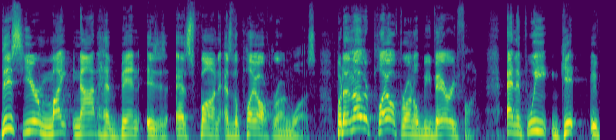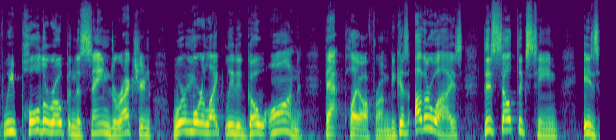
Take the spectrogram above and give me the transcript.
This year might not have been as, as fun as the playoff run was, but another playoff run will be very fun. And if we get, if we pull the rope in the same direction, we're more likely to go on that playoff run because otherwise, this Celtics team is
